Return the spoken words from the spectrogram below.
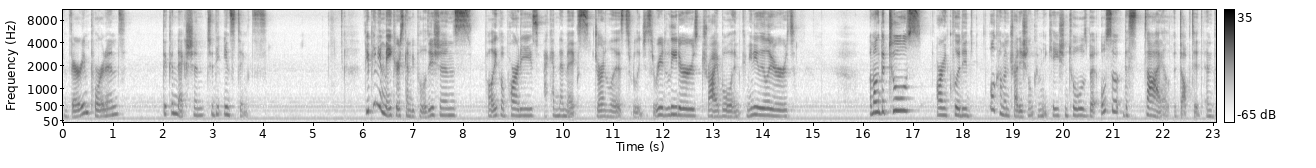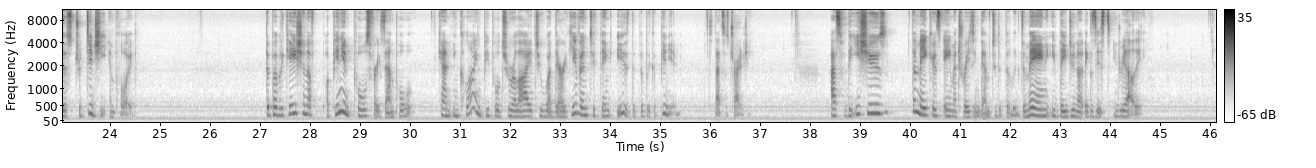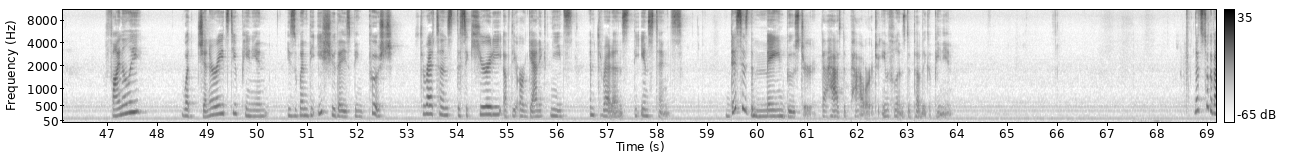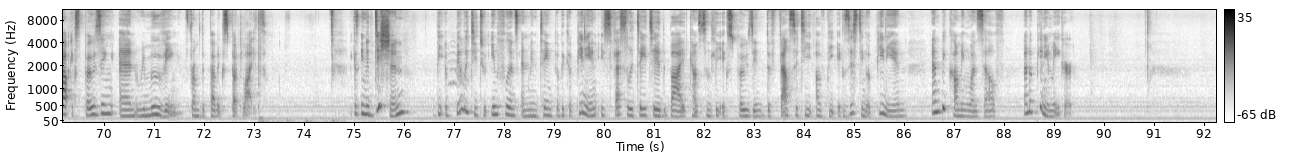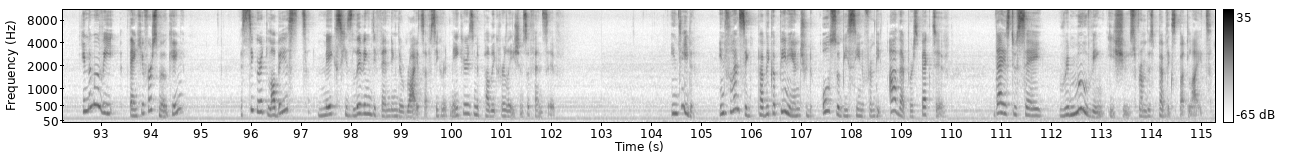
very important, the connection to the instincts. The opinion makers can be politicians, political parties, academics, journalists, religious leaders, tribal and community leaders. Among the tools are included all common traditional communication tools, but also the style adopted and the strategy employed. The publication of opinion polls, for example, can incline people to rely to what they are given to think is the public opinion. So that's a strategy. As for the issues, the makers aim at raising them to the public domain if they do not exist in reality. Finally, what generates the opinion is when the issue that is being pushed threatens the security of the organic needs and threatens the instincts. This is the main booster that has the power to influence the public opinion. let's talk about exposing and removing from the public spotlight. Because, in addition, the ability to influence and maintain public opinion is facilitated by constantly exposing the falsity of the existing opinion and becoming oneself an opinion maker. In the movie Thank You for Smoking, a cigarette lobbyist makes his living defending the rights of cigarette makers in a public relations offensive. Indeed, influencing public opinion should also be seen from the other perspective. That is to say, removing issues from the public spotlight.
